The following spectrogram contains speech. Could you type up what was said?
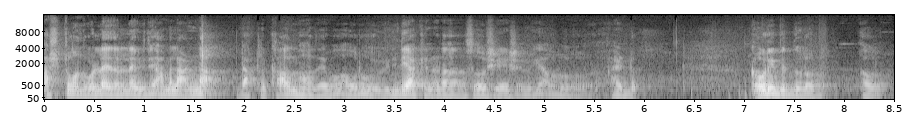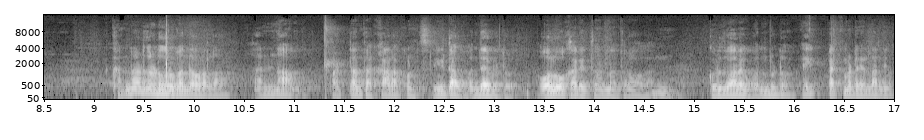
ಅಷ್ಟು ಒಂದು ಒಳ್ಳೆ ಇದರಲ್ಲಿ ನಾವು ಇದ್ವಿ ಆಮೇಲೆ ಅಣ್ಣ ಡಾಕ್ಟರ್ ಕಾಲ್ ಮಹಾದೇವು ಅವರು ಇಂಡಿಯಾ ಕೆನಡಾ ಅಸೋಸಿಯೇಷನ್ಗೆ ಅವರು ಹೆಡ್ಡು ಗೌರಿಬಿದ್ನೂರವರು ಅವರು ಕನ್ನಡದ ಹುಡುಗರು ಬಂದವರಲ್ಲ. ಅಣ್ಣ ಪಟ್ಟಂತ ಕಾರ್ ಹಾಕೊಂಡು ನೀಟಾಗಿ ಬಂದೇ ಬಿಟ್ರು. ಓಲ್ವೋ ಕಾರ್ ಇತ್ತು ಅಣ್ಣ ಹತ್ರ ಅವಾಗ ಗುರುದ್ವಾರಕ್ಕೆ ಬಂದ್ಬಿಟ್ಟು ಹೇಗೆ ಪ್ಯಾಕ್ ಮಾಡಿರಿ ಎಲ್ಲ ನೀವು.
